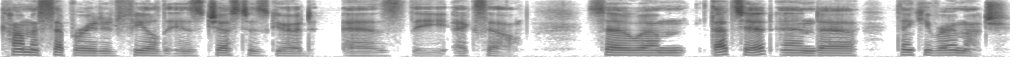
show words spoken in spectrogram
comma separated field is just as good as the Excel. So um, that's it, and uh, thank you very much.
